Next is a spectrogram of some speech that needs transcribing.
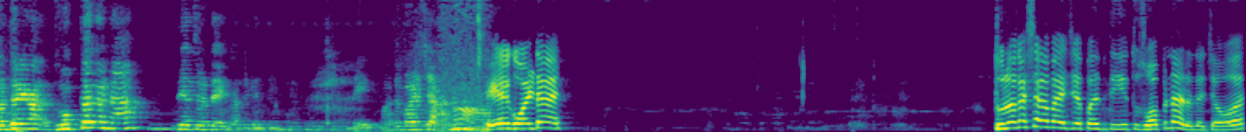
झोपतं का ना? ते चटई घालूया ते. माझं बाळ छान हं. ए गोल्डन. तुला कशाला पाहिजे पण ती? तू झोपणार त्याच्यावर?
